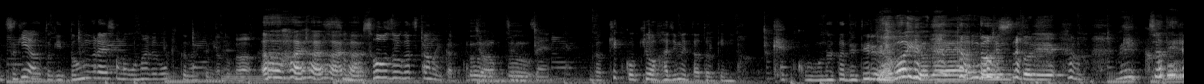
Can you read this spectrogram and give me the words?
ん。次会う時どんぐらいそのお腹が大きくなってんだとか、あはいはいはいそはい。の想像がつかないからこっちは全然、が結構今日初めた時に結構お腹出てる。やばいよね。感動した。本当に。めっちゃ出て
